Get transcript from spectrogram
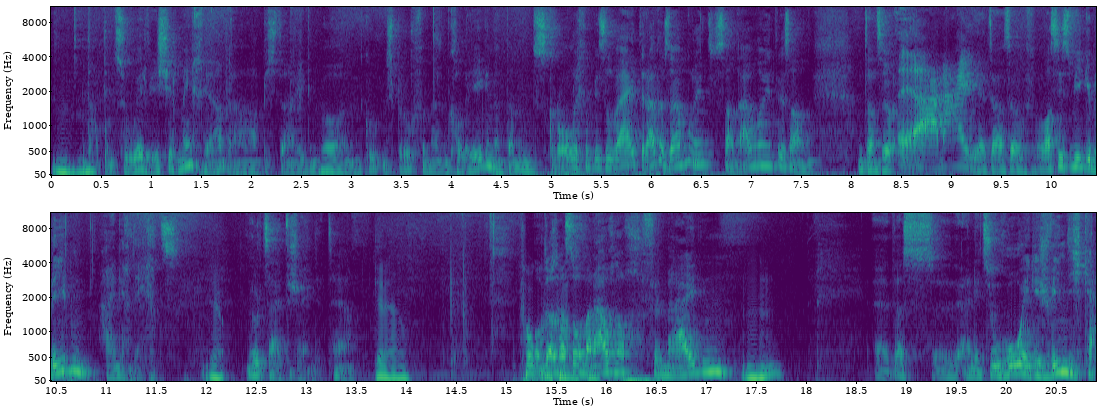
Mhm. Und ab und zu erwische ich mich, ja, da habe ich da irgendwo einen guten Spruch von einem Kollegen und dann scrolle ich ein bisschen weiter, ah, das ist auch noch interessant, auch noch interessant. Und dann so, ja, nein, also, was ist mir geblieben? Eigentlich nichts. Ja. Nur Zeit verschwendet, ja. Genau. Fokus und dann, was soll man auch noch vermeiden? Mhm. Äh, dass äh, eine zu hohe Geschwindigkeit.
